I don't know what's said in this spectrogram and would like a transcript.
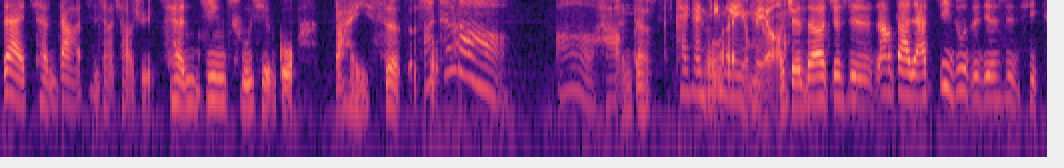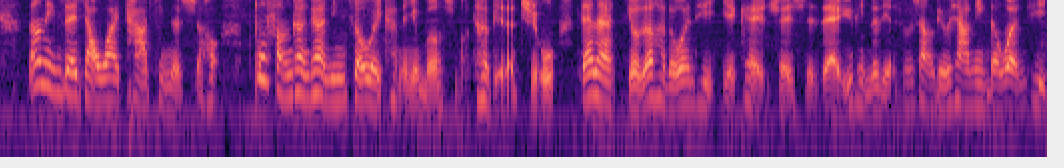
在成大自强校区曾经出现过白色的寿草，啊，真的哦。哦，好，真的，看看今年有没有？我觉得就是让大家记住这件事情。当您在郊外踏青的时候，不妨看看您周围可能有没有什么特别的植物。当然，有任何的问题，也可以随时在玉萍的脸书上留下您的问题。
